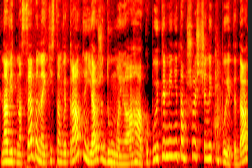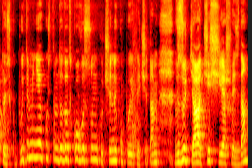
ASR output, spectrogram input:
навіть на себе, на якісь там витрати, я вже думаю, ага, купити мені там щось чи не купити. Да? Тобто купити мені якусь там додаткову сумку, чи не купити, чи там взуття, чи ще щось. Да?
